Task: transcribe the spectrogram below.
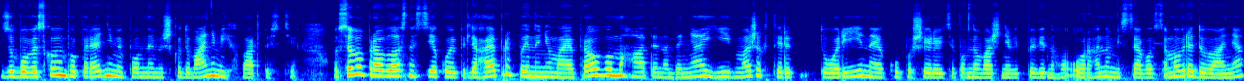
з обов'язковим попереднім і повним відшкодуванням їх вартості. Особа, право власності якої підлягає припиненню, має право вимагати надання їй в межах території, на яку поширюються повноваження відповідного органу місцевого самоврядування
